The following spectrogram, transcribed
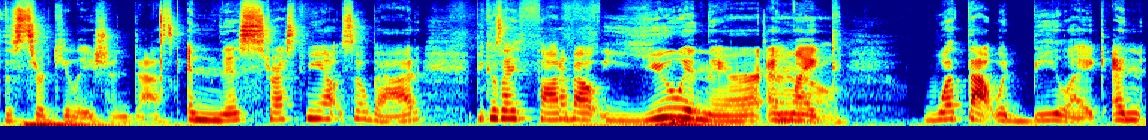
the circulation desk. And this stressed me out so bad because I thought about you in there and like what that would be like. And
